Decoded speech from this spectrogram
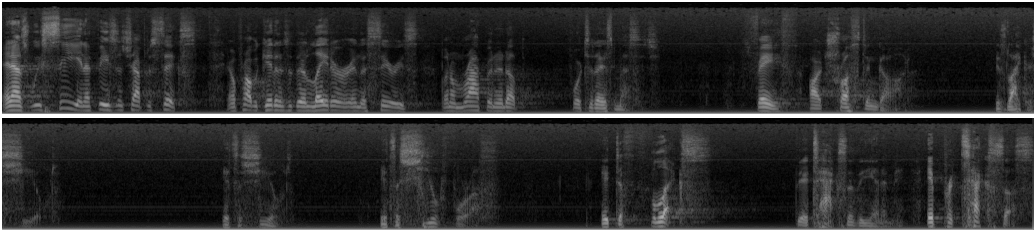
And as we see in Ephesians chapter 6, and we'll probably get into there later in the series, but I'm wrapping it up for today's message. Faith, our trust in God, is like a shield. It's a shield. It's a shield for us. It deflects the attacks of the enemy. It protects us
